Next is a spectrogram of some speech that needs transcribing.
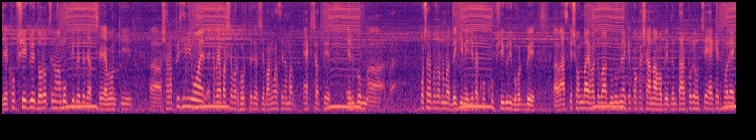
যে খুব শীঘ্রই দরদ সিনেমা মুক্তি পেতে যাচ্ছে এবং কি সারা পৃথিবীময় একটা ব্যাপার স্যাপার ঘটতে যাচ্ছে। বাংলা সিনেমার একসাথে এরকম প্রচার প্রচার আমরা দেখিনি, যেটা খুব খুব শীঘ্রই ঘটবে। আজকে সন্ধ্যায় হয়তো বা দুলুমিয়াকে প্রকাশে আনা হবে। দেন তারপরে হচ্ছে একের পর এক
